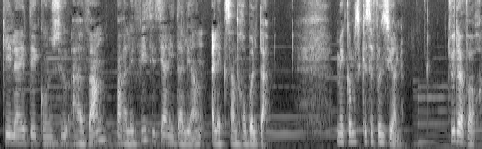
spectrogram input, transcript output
qu'il a été conçu avant par le physicien italien Alexandre Volta. Mais comment est-ce que ça fonctionne? Tout d'abord,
